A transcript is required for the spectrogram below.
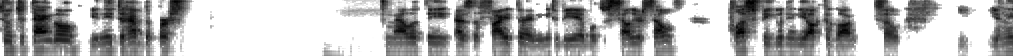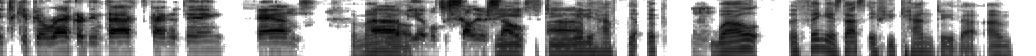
two to tango. You need to have the personality as the fighter and you need to be able to sell yourself, plus be good in the octagon. So you need to keep your record intact, kind of thing, and Emmanuel, uh, be able to sell yourself. Do you, do you uh, really have to? mm. Well, the thing is, that's if you can do that. Um,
